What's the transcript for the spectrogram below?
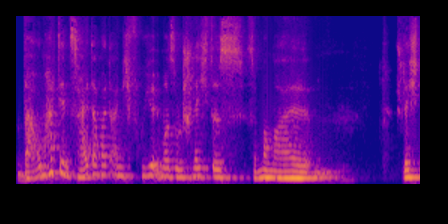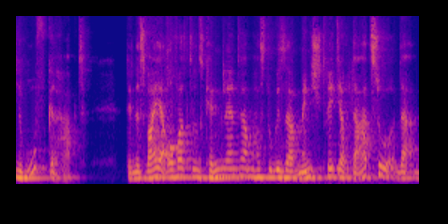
Warum hat denn Zeitarbeit eigentlich früher immer so ein schlechtes, sagen wir mal, schlechten Ruf gehabt? Denn das war ja auch, was wir uns kennengelernt haben, hast du gesagt, Mensch, ich trete ja auch dazu, da,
